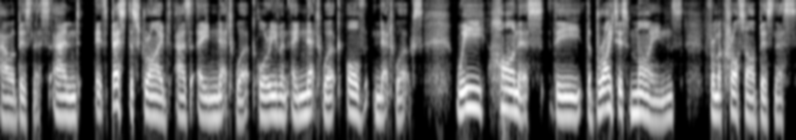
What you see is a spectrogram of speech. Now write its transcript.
our business, and it's best described as a network or even a network of networks. We harness the the brightest minds from across our business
